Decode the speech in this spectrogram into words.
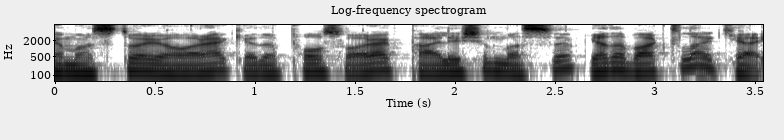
Instagram'a story olarak ya da post olarak paylaşılması ya da baktılar ki ya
